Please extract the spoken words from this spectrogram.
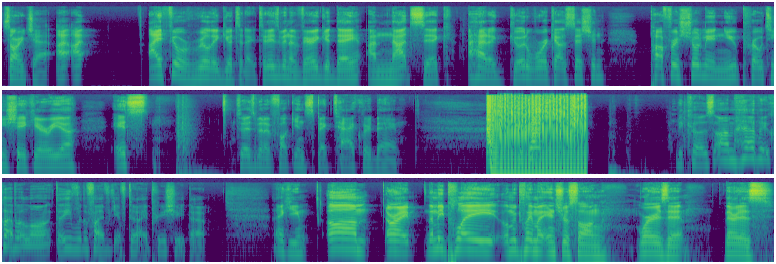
Sorry, chat. I, I I feel really good today. Today's been a very good day. I'm not sick. I had a good workout session. Puffer showed me a new protein shake area. It's today's been a fucking spectacular day. Because I'm happy. to Clap along. Thank you for the five gifted. I appreciate that. Thank you. Um. All right. Let me play. Let me play my intro song. Where is it? There it is.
